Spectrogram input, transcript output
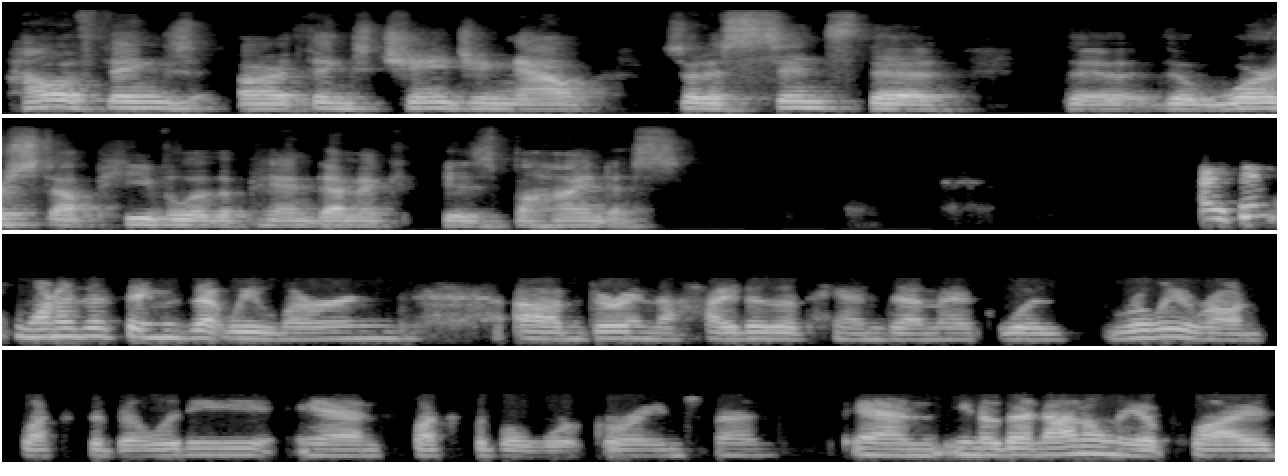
How have things are things changing now sort of since the the, the worst upheaval of the pandemic is behind us? I think one of the things that we learned um, during the height of the pandemic was really around flexibility and flexible work arrangements. And, you know, that not only applies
